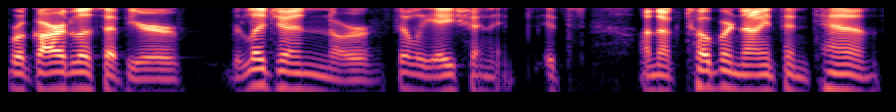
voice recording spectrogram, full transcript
regardless of your religion or affiliation. It's on October 9th and 10th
